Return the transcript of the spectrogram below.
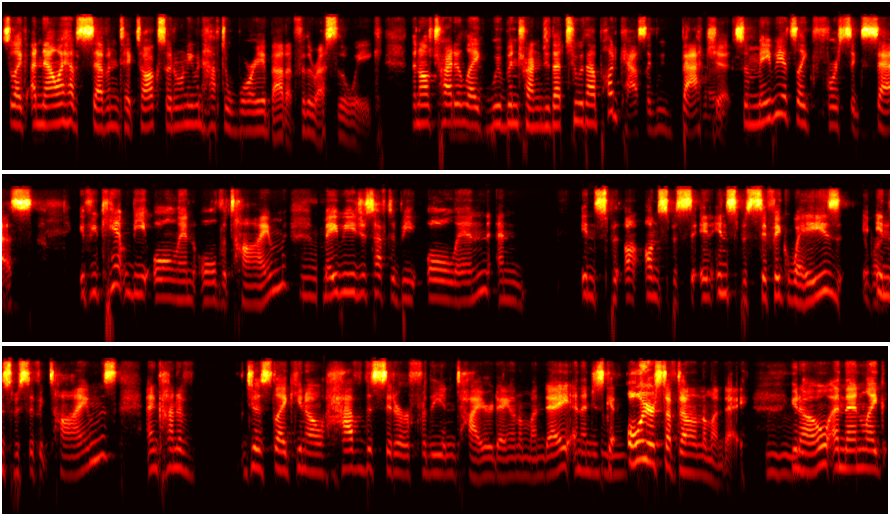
So like and now I have seven TikToks so I don't even have to worry about it for the rest of the week. Then I'll try to like we've been trying to do that too with our podcast like we batch right. it. So maybe it's like for success if you can't be all in all the time, mm-hmm. maybe you just have to be all in and in spe- on specific in, in specific ways right. in specific times and kind of just like you know have the sitter for the entire day on a monday and then just get mm-hmm. all your stuff done on a monday mm-hmm. you know and then like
